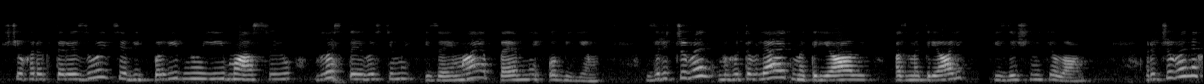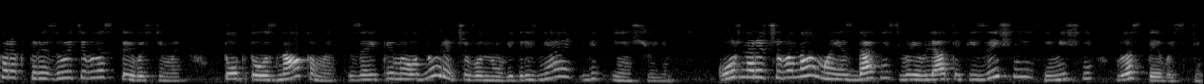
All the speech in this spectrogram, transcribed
що характеризується відповідною її масою, властивостями і займає певний об'єм. З речовин виготовляють матеріали, а з матеріалів фізичні тіла. Речовини характеризуються властивостями, тобто ознаками, за якими одну речовину відрізняють від іншої. Кожна речовина має здатність виявляти фізичні і хімічні властивості.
